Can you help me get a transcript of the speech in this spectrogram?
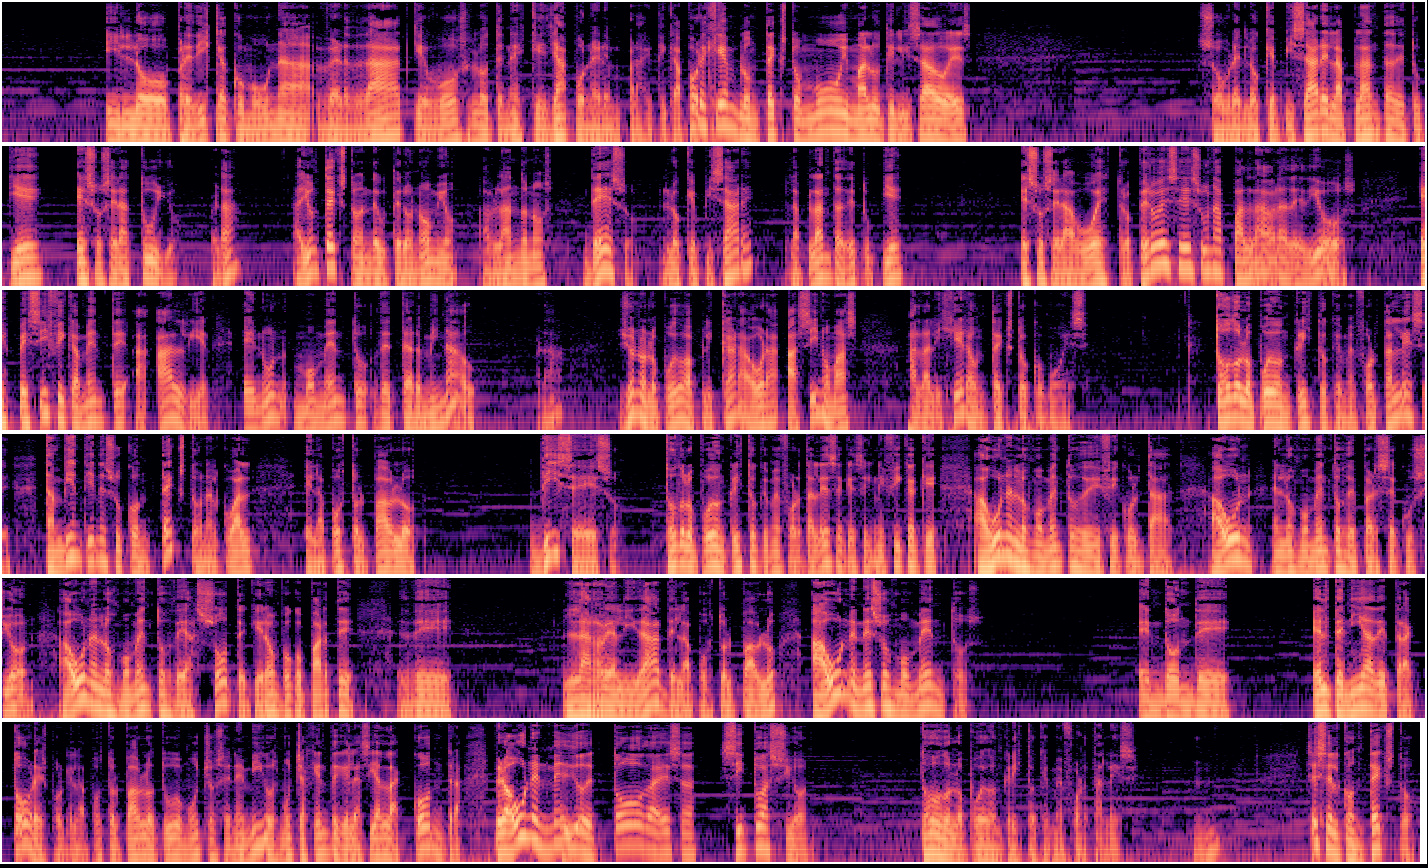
y lo predica como una verdad que vos lo tenés que ya poner en práctica. Por ejemplo, un texto muy mal utilizado es sobre lo que pisare la planta de tu pie, eso será tuyo, ¿verdad? Hay un texto en Deuteronomio hablándonos de eso, lo que pisare la planta de tu pie, eso será vuestro. Pero esa es una palabra de Dios específicamente a alguien en un momento determinado. Yo no lo puedo aplicar ahora así nomás a la ligera un texto como ese. Todo lo puedo en Cristo que me fortalece. También tiene su contexto en el cual el apóstol Pablo dice eso todo lo puedo en Cristo que me fortalece, que significa que aún en los momentos de dificultad, aún en los momentos de persecución, aún en los momentos de azote, que era un poco parte de la realidad del apóstol Pablo, aún en esos momentos en donde él tenía detractores, porque el apóstol Pablo tuvo muchos enemigos, mucha gente que le hacía la contra, pero aún en medio de toda esa situación, todo lo puedo en Cristo que me fortalece. ¿Mm? Ese es el contexto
